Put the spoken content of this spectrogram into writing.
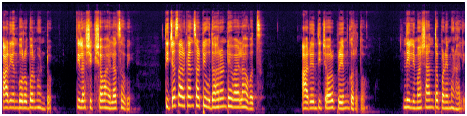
आर्यन बरोबर म्हणतो तिला शिक्षा व्हायलाच हवी. तिच्यासारख्यांसाठी उदाहरण ठेवायला हवंच. आर्यन तिच्यावर प्रेम करतो. निलिमा शांतपणे म्हणाली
